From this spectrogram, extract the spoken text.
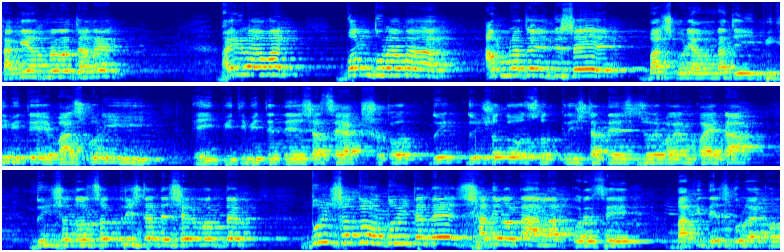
তা কি আপনারা জানেন? ভাইরা আমার, বন্ধুরা আমার আমরা যে দেশে বাস করি, আমরা যেই পৃথিবীতে বাস করি, এই পৃথিবীতে দেশ আছে একশত দুই, দুইশত ছত্রিশটা দেশ জুড়ে বলেন কয়টা? দুইশত ছত্রিশটা দেশের মধ্যে দুইশত দুইটা দেশ স্বাধীনতা লাভ করেছে। বাকি দেশগুলো এখন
